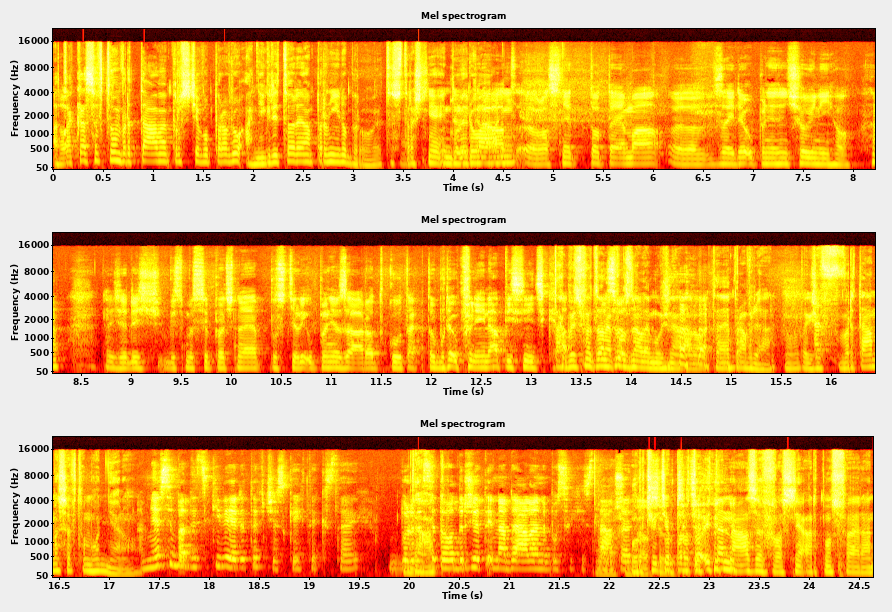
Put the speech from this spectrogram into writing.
a takhle se v tom vrtáme prostě opravdu a někdy to jde na první dobrou, je to strašně individuální. Kolikrát, eh, vlastně to téma eh, vzejde úplně z něčeho jiného. Takže když bychom si proč ne pustili úplně v zárodku, tak to bude úplně jiná písnička. Tak bychom to nepoznali možná, no, to je pravda. No, takže vrtáme se v tom hodně, no. A mě je sympatický, vy jedete v českých textech. Budete Tak. se toho držet i nadále, nebo se chystáte? No, Určitě, určitě. proto i ten název vlastně atmosféra.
